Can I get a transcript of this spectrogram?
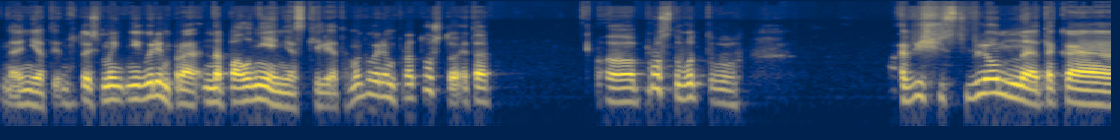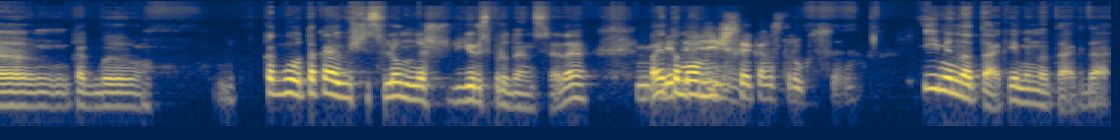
нет. Ну, то есть мы не говорим про наполнение скелета, мы говорим про то, что это Э, просто вот э, овеществленная такая, как бы, как бы вот такая овеществленная юриспруденция, да. Поэтому Метафизическая конструкция. Именно так, именно так, да.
